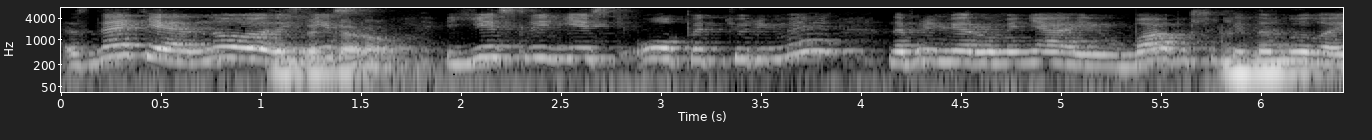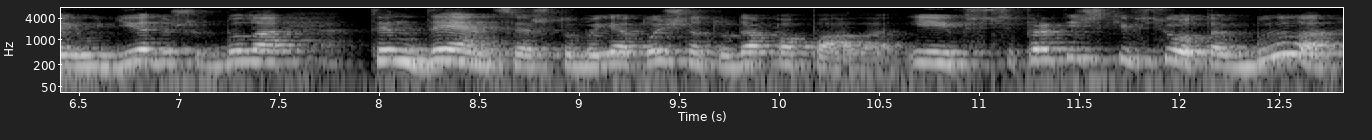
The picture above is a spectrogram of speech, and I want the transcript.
знаете, но есть, если есть опыт тюрьмы, например, у меня и у бабушек угу. это было, и у дедушек было, тенденция, чтобы я точно туда попала. И практически все так было.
